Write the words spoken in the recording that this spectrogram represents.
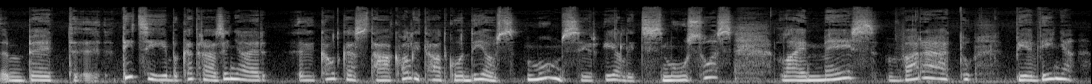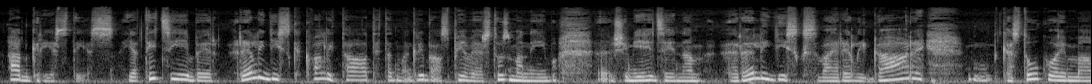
bet ticība katrā ziņā ir kaut kas tā kvalitāte, ko Dievs mums ir ielicis mūsos, lai mēs varētu pie viņa atgriezties. Ja ticība ir reliģiska kvalitāte, tad man gribās pievērst uzmanību eh, šim jēdzienam reliģisks vai religāre, kas tūkojumā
